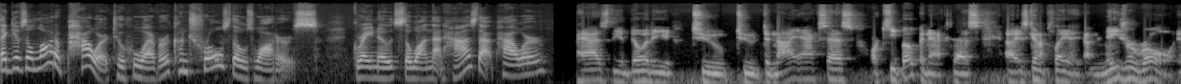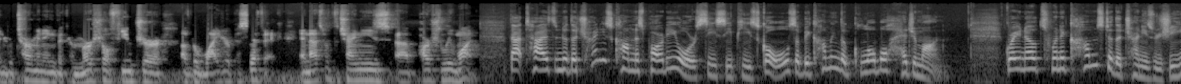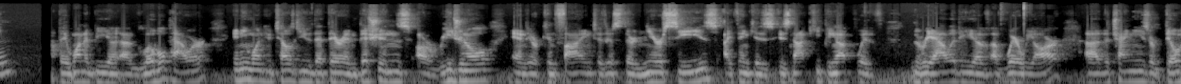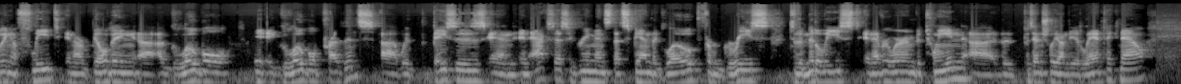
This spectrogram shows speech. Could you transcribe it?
that gives a lot of power to whoever controls those waters. Gray notes the one that has that power has the ability to to deny access or keep open access uh, is going to play a, a, major role in determining the commercial future of the wider Pacific, and that's what the Chinese uh, partially want. That ties into the Chinese Communist Party or CCP's goals of becoming the global hegemon. Gray notes when it comes to the Chinese regime, they want to be a, a, global power. Anyone who tells you that their ambitions are regional and they're confined to just their near seas, I think is is not keeping up with the reality of, of where we are. Uh, the Chinese are building a fleet and are building uh, a global a global presence uh, with bases and, and access agreements that span the globe from Greece to the Middle East and everywhere in between, uh, the, potentially on the Atlantic now.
